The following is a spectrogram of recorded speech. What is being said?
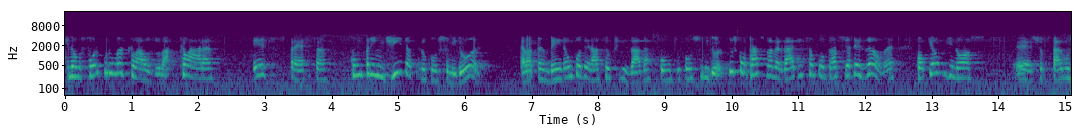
se não for por uma cláusula clara, expressa, compreendida pelo consumidor, ela também não poderá ser utilizada contra o consumidor. Porque os contratos, na verdade, são contratos de adesão, né? Qualquer um de nós, é, se optarmos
